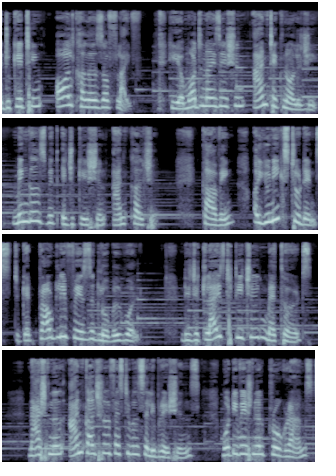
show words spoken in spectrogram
educating all colors of life. Here, modernization and technology mingles with education and culture, carving a unique students to get proudly face the global world. Digitalized teaching methods, national and cultural festival celebrations, motivational programs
